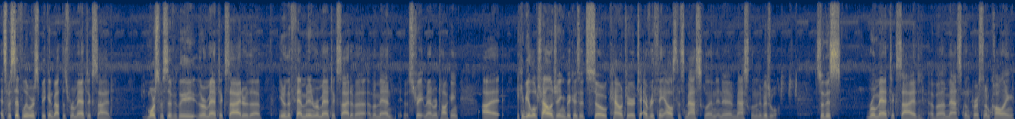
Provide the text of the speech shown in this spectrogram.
And specifically, when we're speaking about this romantic side, more specifically, the romantic side or the you know, the feminine romantic side of a, of a man, a straight man we're talking, uh, it can be a little challenging because it's so counter to everything else that's masculine in a masculine individual. So this romantic side of a masculine person I'm calling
